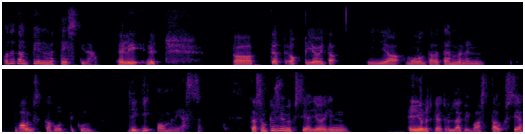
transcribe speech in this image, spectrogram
Otetaan pienenä testinä. Eli nyt uh, te olette oppijoita ja mulla on täällä tämmöinen valmis kahuutti kuin DigiOmniassa. Tässä on kysymyksiä, joihin ei ole nyt käyty läpi vastauksia,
